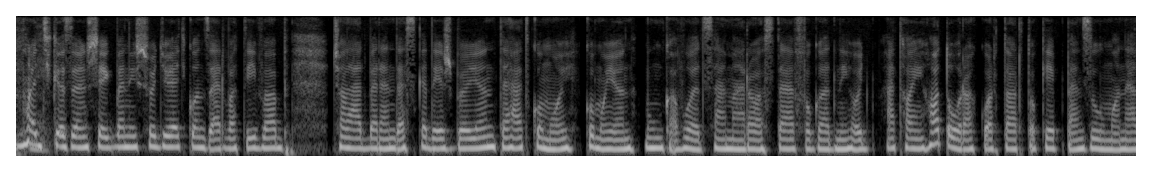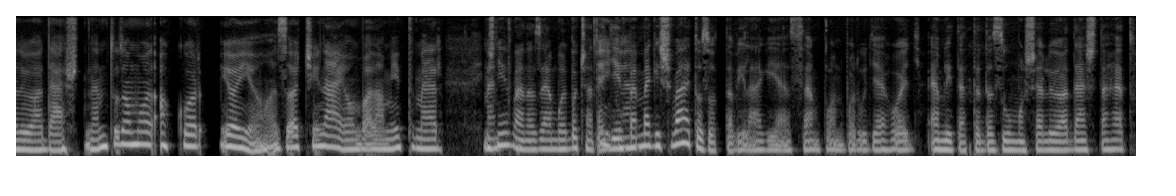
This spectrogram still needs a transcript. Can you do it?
nagy közönségben is, hogy ő egy konzervatívabb családberendezkedésből jön, tehát komoly, komolyan munka volt számára azt elfogadni, hogy hát ha én hat órakor tartok éppen Zoomon előadást, nem tudom hol, akkor jöjjön haza, csináljon valamit, mert... És nyilván az elmúlt, bocsánat, egy igen. évben meg is változott a világ ilyen szempontból, ugye, hogy említetted a Zoomos előadást, tehát,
